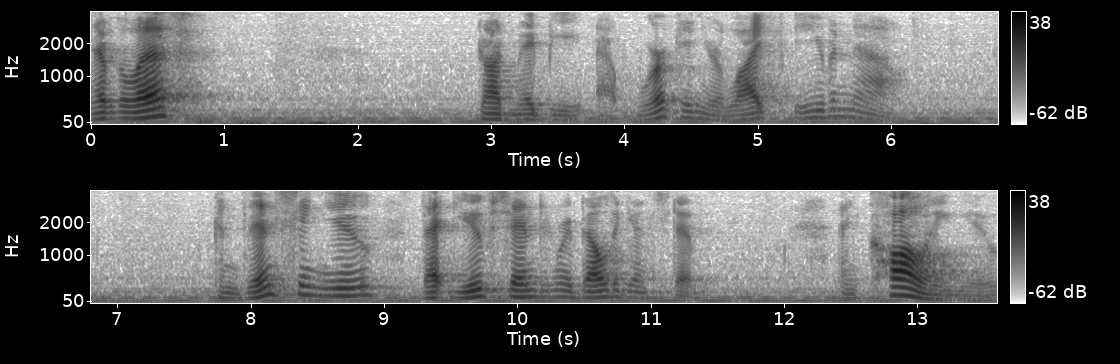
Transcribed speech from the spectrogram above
Nevertheless, God may be at work in your life even now, convincing you that you've sinned and rebelled against Him, and calling you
